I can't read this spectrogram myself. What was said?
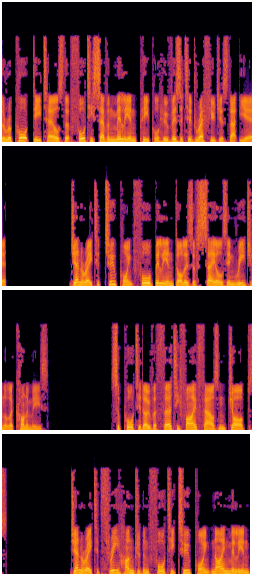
The report details that 47 million people who visited refuges that year generated $2.4 billion of sales in regional economies, supported over 35,000 jobs, generated $342.9 million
